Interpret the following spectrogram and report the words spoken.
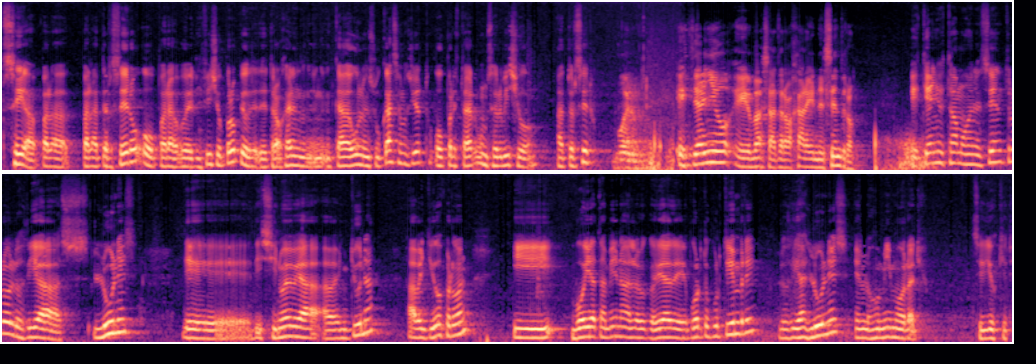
sea para, para tercero o para beneficio propio de, de trabajar en, en cada uno en su casa, ¿no es cierto? O prestar un servicio a tercero. Bueno, este año eh, vas a trabajar en el centro. Este año estamos en el centro los días lunes de 19 a, a 21, a 22, perdón, y voy a también a la localidad de Puerto Curtiembre los días lunes en los mismos horarios, si Dios quiere.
